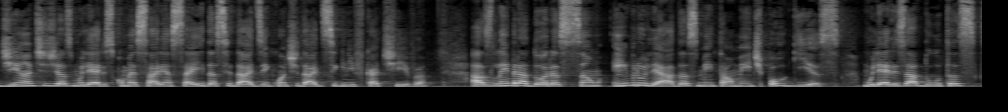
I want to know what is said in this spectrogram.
diante de as mulheres começarem a sair das cidades em quantidade significativa, as lembradoras são embrulhadas mentalmente por guias, mulheres adultas,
